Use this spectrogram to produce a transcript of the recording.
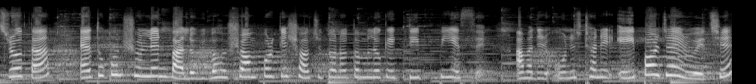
শ্রোতা এতক্ষণ শুনলেন বাল্যবিবাহ সম্পর্কে সচেতনতামূলক একটি পিএসএ। আমাদের অনুষ্ঠানের এই পর্যায়ে রয়েছে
